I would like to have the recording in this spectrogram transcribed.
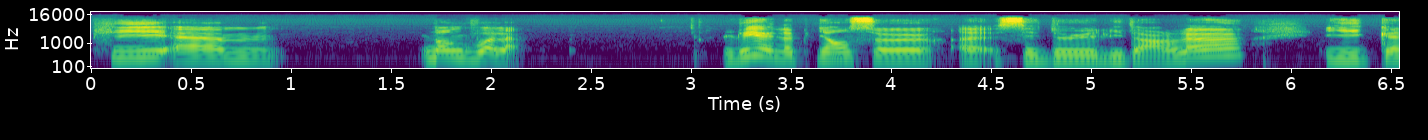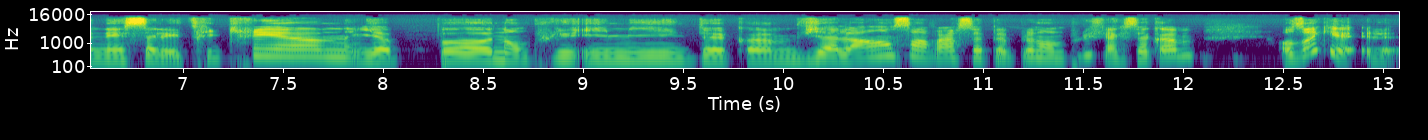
Puis, euh, donc voilà. Lui a une opinion sur euh, ces deux leaders-là. Il connaissait les tricrines. Il n'a pas non plus émis de comme violence envers ce peuple non plus. Fait que c'est comme. On dirait que le,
